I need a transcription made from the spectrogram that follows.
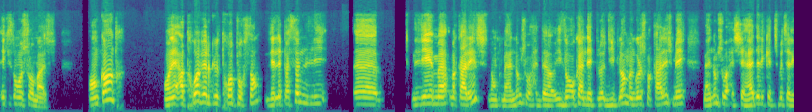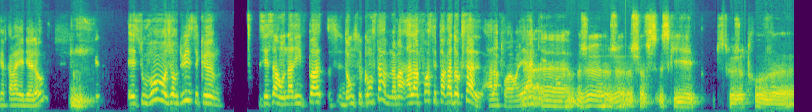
et qui sont au chômage. En contre, on est à 3,3% des personnes liées euh, donc ils n'ont aucun diplôme mais et souvent, aujourd'hui, c'est que c'est ça, on n'arrive pas dans ce constat. À la fois, c'est paradoxal. À la fois, euh, je, ce qui est, ce que je trouve euh,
